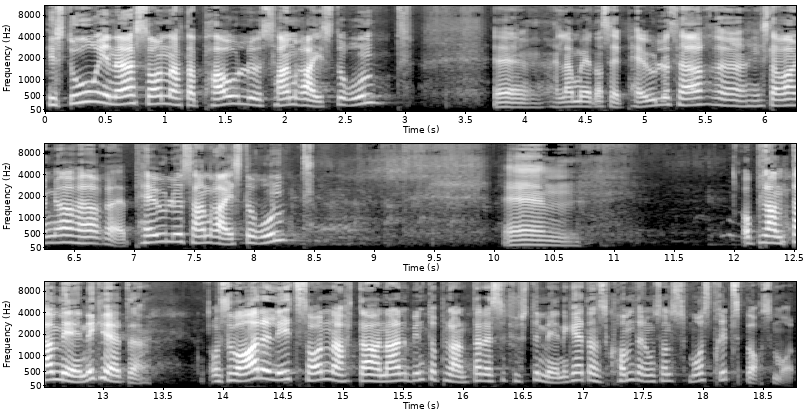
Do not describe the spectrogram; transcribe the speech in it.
Historien er sånn at Paulus han reiste rundt eh, Eller må gjerne si Paulus her eh, i Stavanger. Her. Paulus han reiste rundt eh, og planta menigheter. Og så var det litt sånn at Da han begynte å plante disse første menighetene, så kom det noen sånne små stridsspørsmål.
